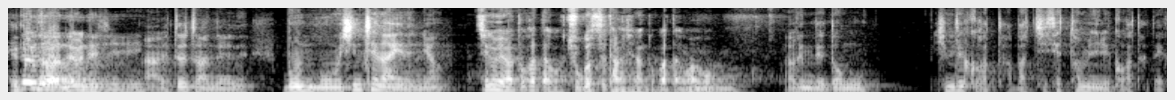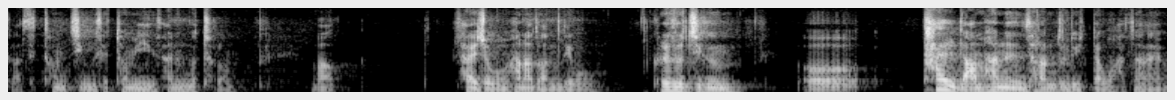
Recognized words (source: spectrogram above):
그때부터 만들면 되지. 아 그때부터 안 되는 몸몸 신체 나이는요? 지금이랑 똑같다고 죽었을 당시랑 똑같다고 하고 아 근데 너무 힘들 것 같아. 마치 세터민일 것 같아. 내가 세터 지금 세터민 사는 것처럼 막 사회 적응 하나도 안 되고. 그래서 지금 어 탈남하는 사람들도 있다고 하잖아요.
